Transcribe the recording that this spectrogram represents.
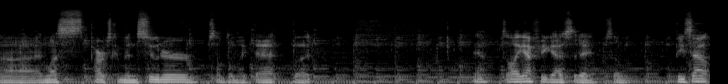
uh, unless parts come in sooner, something like that. But yeah, that's all I got for you guys today. So peace out.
